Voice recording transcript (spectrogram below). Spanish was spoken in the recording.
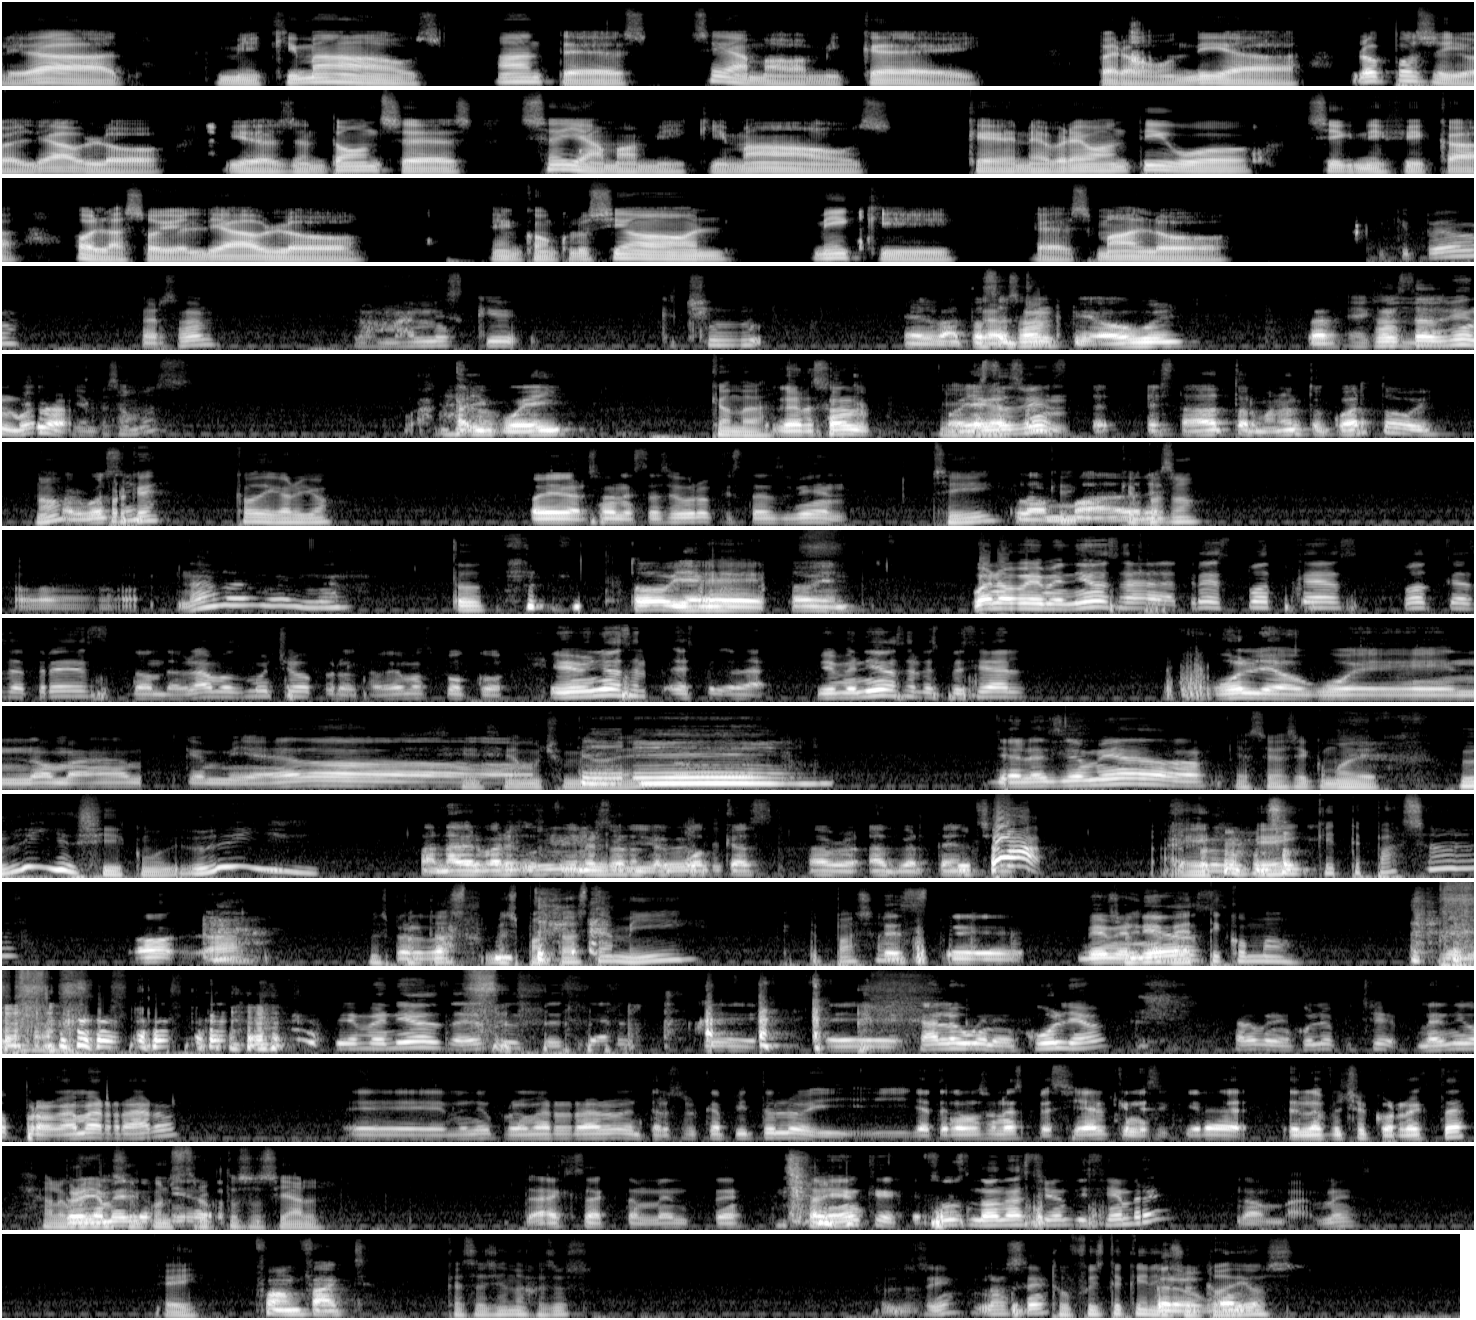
En realidad, Mickey Mouse antes se llamaba Mickey, pero un día lo poseyó el diablo y desde entonces se llama Mickey Mouse, que en hebreo antiguo significa Hola soy el diablo. En conclusión, Mickey es malo. ¿Qué pedo? ¿Garzón? No mames, qué. qué ching. El vato se tripió, güey. Garzón, Eh, ¿qué ¿estás bien? Bueno. ¿Ya empezamos? Ay, güey. ¿Qué onda? Garzón, ¿Ya Oye, ¿estás Garzón, bien? eh, Estaba tu hermano en tu cuarto, güey. ¿No? algo ¿Por así. qué? Acabo de llegar yo. oye, Garzón, ¿estás seguro que estás bien? ¿Sí? La ¿Qué, madre. ¿Qué pasó? Oh, nada, güey, no. Todo- Todo bien, Eh, todo bien. Bueno, bienvenidos a Tres Podcast, podcast de tres, donde hablamos mucho, pero sabemos poco. Y bienvenidos al, bienvenidos al especial Julio, güey. No mames, qué miedo. Sí, sí, da mucho miedo, ¿eh? Ya les dio miedo. Ya estoy así como de... Uy, así como de... Uy. Van a haber varios Uy, screeners durante el podcast. Adver- Advertencia. ¡Ah! Ey, Perdón. ey, ¿qué te pasa? Oh, ah, ¿Me espantaste, me espantaste a mí? ¿Qué te pasa? este, Soy bienvenidos. diabético, Mao. Bienvenidos a este especial de eh, Halloween en julio. Halloween en julio, pinche, mendigo programa raro. Eh, mendigo programa raro en tercer capítulo y, y ya tenemos un especial que ni siquiera es la fecha correcta. Halloween ya es me un dio constructo social. Ah, exactamente. ¿Sabían que Jesús no nació en diciembre? No mames. Ey, Fun fact. ¿qué está haciendo Jesús? Pues sí, no sé. ¿Tú fuiste quien Pero insultó a. Dios?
